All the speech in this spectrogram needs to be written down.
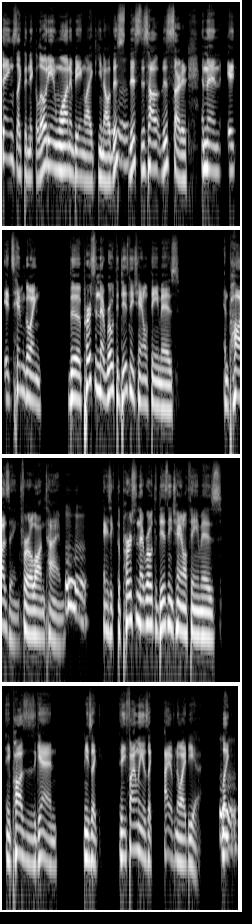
things like the Nickelodeon one and being like, you know, this Mhm. this this is how this started. And then it it's him going, the person that wrote the Disney Channel theme is and pausing for a long time. hmm And he's like, the person that wrote the Disney Channel theme is and he pauses again and he's like and he finally is like, I have no idea Like, Mhm.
